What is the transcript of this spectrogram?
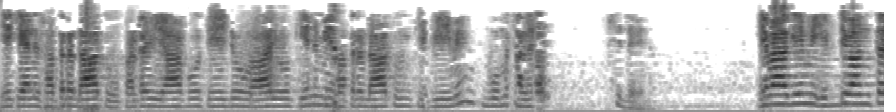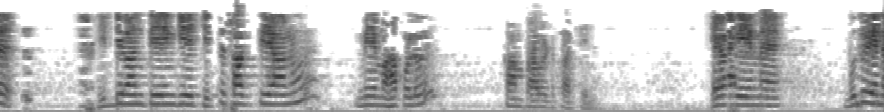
ඒ කියන්නේ සතර ධාතු පඨවි ආපෝ තේජෝ වායෝ කියන මේ සතර ධාතුන් කිපීමෙන් භූම චලනය සිද්ධ වෙනවා. ඒ වගේම ඉද්ධිවන්ත ඉද්ධිවන්තයන්ගේ චිත්ත ශක්තිය අනුව මේ මහ පොළොව කම්පාවටපත් වෙනවා. ඒ වගේම බුදු වෙන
